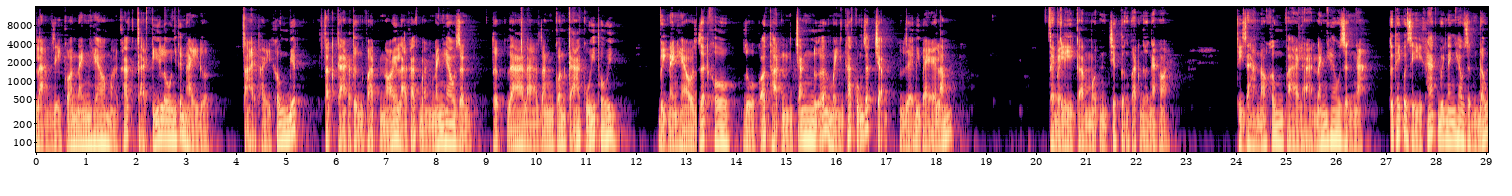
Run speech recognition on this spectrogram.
Làm gì có nành heo mà khắc cả ký lô như thế này được. Tại thầy không biết, Tất cả các tượng Phật nói là khắc bằng nanh heo rừng. Thực ra là răng con cá cúi thôi. Vì nành heo rất khô, Dù có thật chăng nữa Mình khắc cũng rất chậm, Dễ bị bẻ lắm. Thầy Bailey cầm một chiếc tượng Phật ngựa ngạc hỏi, Thì ra nó không phải là nanh heo rừng à? Tôi thấy có gì khác với nanh heo rừng đâu.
